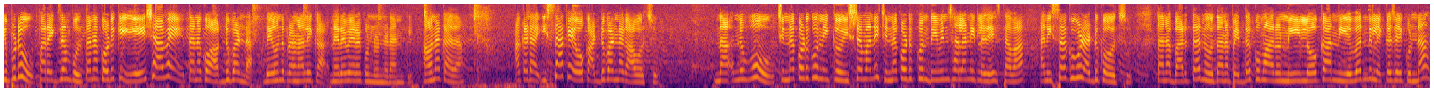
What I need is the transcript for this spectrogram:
ఇప్పుడు ఫర్ ఎగ్జాంపుల్ తన కొడుకు ఏషావే తనకు అడ్డుబండ దేవుని ప్రణాళిక నెరవేరకుండా ఉండడానికి. అవునా కాదా? అక్కడ ఇస్సాకే ఒక అడ్డుబండ కావచ్చు. నా నువ్వు చిన్న కొడుకు నీకు ఇష్టమని చిన్న కొడుకుని దీవించాలని ఇట్లా చేస్తావా? అని ఇస్సాకు కూడా అడ్డుకోవచ్చు. తన భర్తను తన పెద్ద కుమారుణ్ణి లోకాన్ని ఎవరిని లెక్క చేయకుండా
